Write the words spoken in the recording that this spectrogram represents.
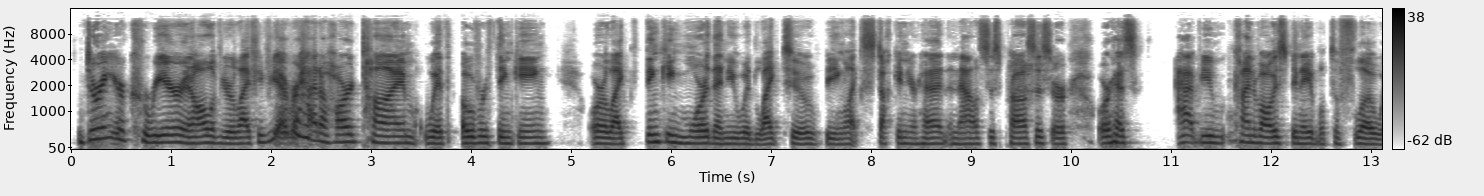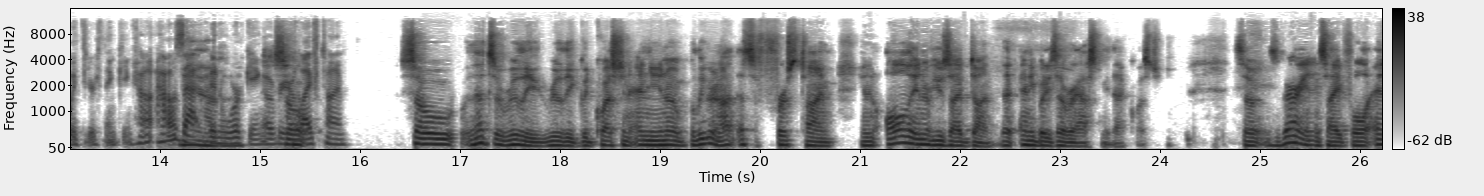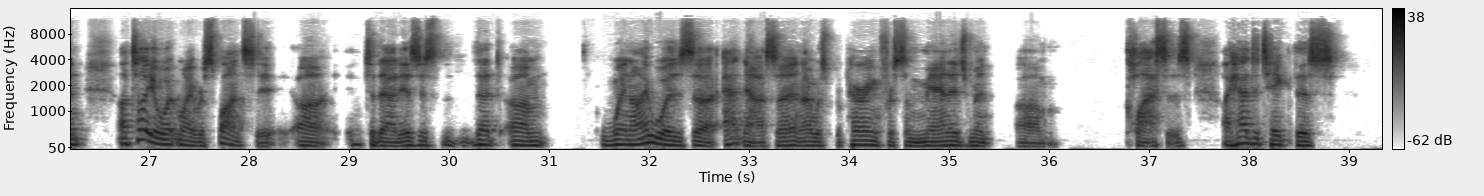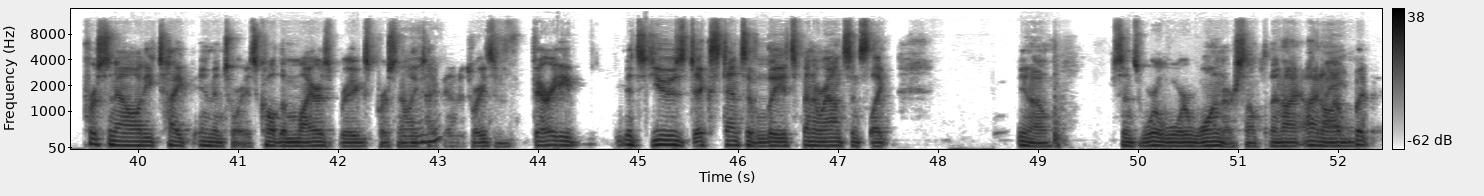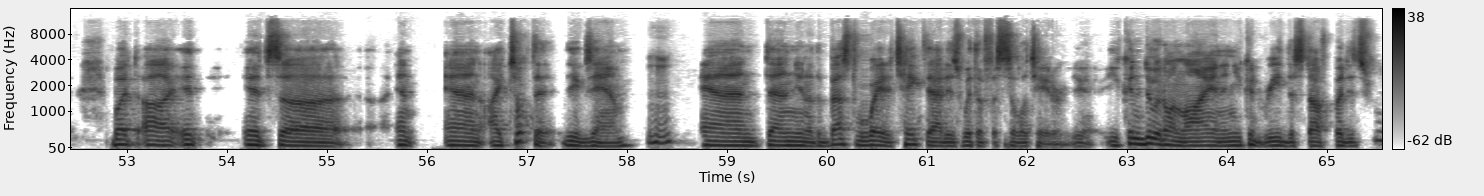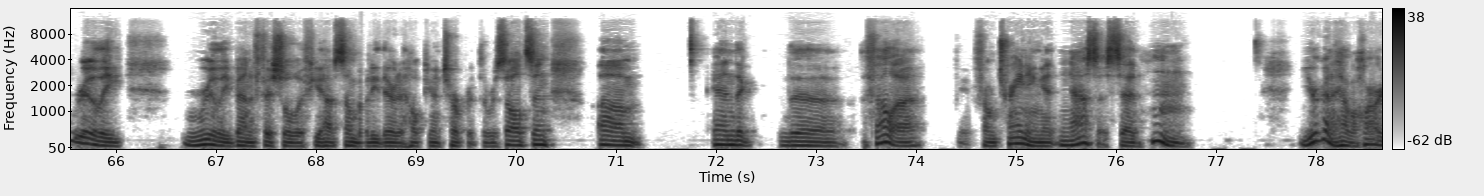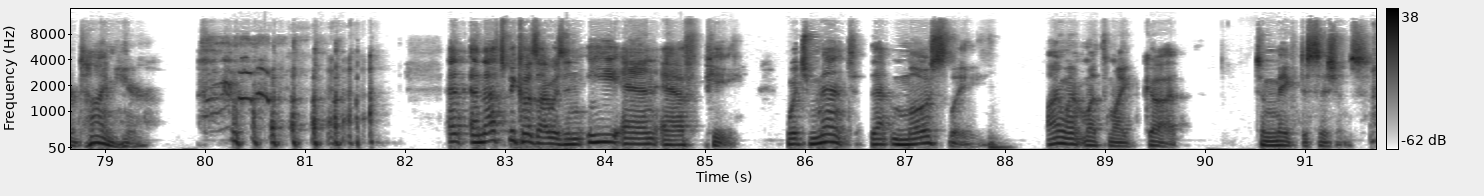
during your career and all of your life, have you ever had a hard time with overthinking or like thinking more than you would like to, being like stuck in your head, analysis process, or, or has, have you kind of always been able to flow with your thinking? How, how's that Yeah. been working over So- your lifetime? So that's a really, really good question. And you know, believe it or not, that's the first time in all the interviews I've done that anybody's ever asked me that question. So it's very insightful. And I'll tell you what my response uh, to that is: is that um, when I was uh, at NASA and I was preparing for some management um, classes, I had to take this personality type inventory. It's called the Myers Briggs Personality Type Inventory. It's very it's used extensively. It's been around since like, you know, since World War One or something. I, I don't know, but but uh, it it's uh, and and I took the the exam, Mhm. and then you know the best way to take that is with a facilitator. You you can do it online and you could read the stuff, but it's really really beneficial if you have somebody there to help you interpret the results and um, and the the the fella from training at NASA said, "Hmm, you're going to have a hard time here." and and that's because I was an ENFP, which meant that mostly I went with my gut to make decisions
